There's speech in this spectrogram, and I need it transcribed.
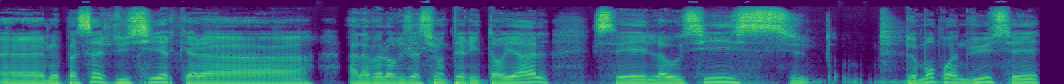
euh, le passage du cirque à la, valorisation territoriale, c'est là aussi, de mon point de vue, c'est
